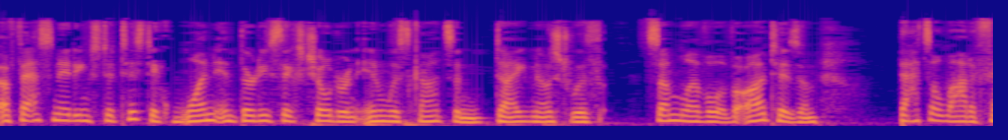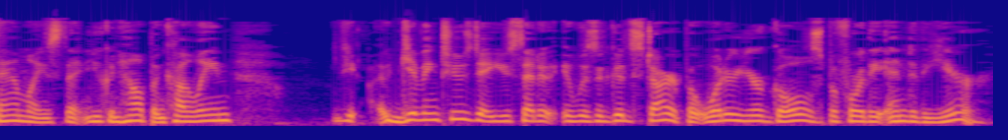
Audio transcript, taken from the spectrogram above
a fascinating statistic. One in 36 children in Wisconsin diagnosed with some level of autism. That's a lot of families that you can help. And Colleen, Giving Tuesday, you said it, was a good start, but what are your goals before the end of the year?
